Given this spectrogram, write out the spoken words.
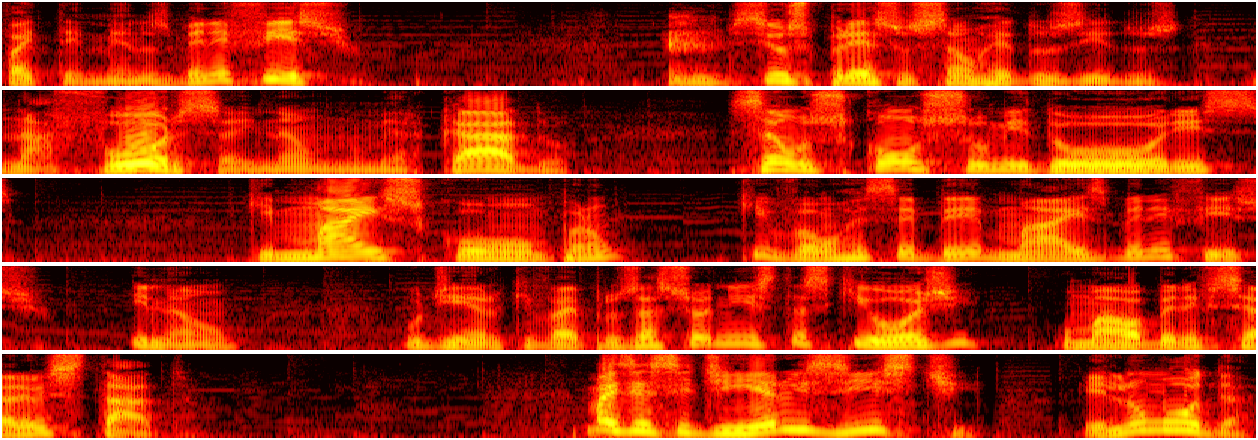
vai ter menos benefício. Se os preços são reduzidos na força e não no mercado, são os consumidores que mais compram que vão receber mais benefício e não o dinheiro que vai para os acionistas, que hoje o maior beneficiário é o Estado. Mas esse dinheiro existe, ele não muda.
